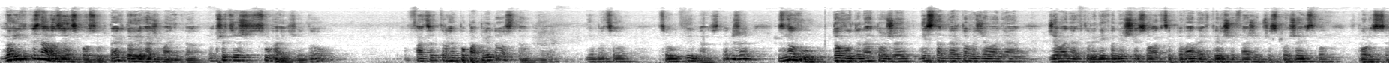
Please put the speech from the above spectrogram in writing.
no i znalazłem sposób, tak, dojechać Mańka. No przecież, słuchajcie, no facet trochę po papie dostał, nie? Nie ma co, co ukrywać. Także znowu dowód na to, że niestandardowe działania, działania, które niekoniecznie są akceptowane w pierwszej fazie przez społeczeństwo w Polsce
